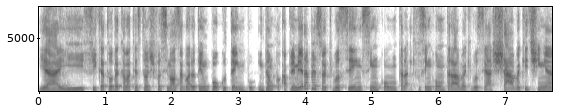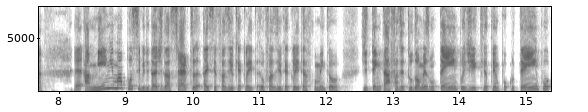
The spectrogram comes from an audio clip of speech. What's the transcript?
E aí fica toda aquela questão, tipo assim, nossa, agora eu tenho pouco tempo. Então, a primeira pessoa que você se encontra, que você encontrava, que você achava que tinha é, a mínima possibilidade de dar certo, aí você fazia o que a Cleita, eu fazia o que a Cleita comentou, de tentar fazer tudo ao mesmo tempo, de que eu tenho pouco tempo,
